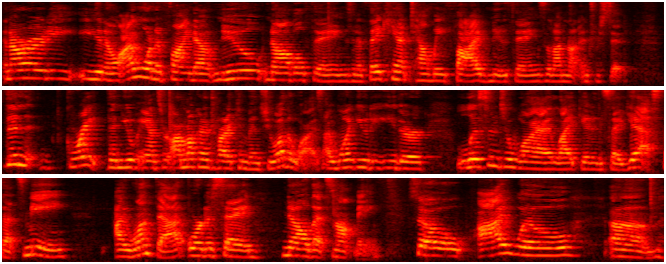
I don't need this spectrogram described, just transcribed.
and I already, you know, I want to find out new novel things, and if they can't tell me five new things, then I'm not interested. Then great, then you've answered. I'm not going to try to convince you otherwise. I want you to either listen to why I like it and say, yes, that's me, I want that, or to say, no, that's not me. So I will. Um,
